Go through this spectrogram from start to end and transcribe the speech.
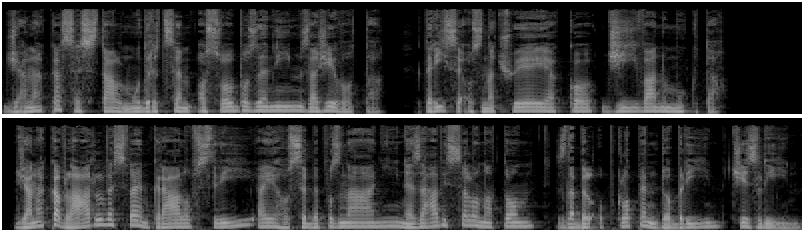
Janaka se stal mudrcem osvobozeným za života, který se označuje jako Jivan Mukta. Janaka vládl ve svém království a jeho sebepoznání nezáviselo na tom, zda byl obklopen dobrým či zlým.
